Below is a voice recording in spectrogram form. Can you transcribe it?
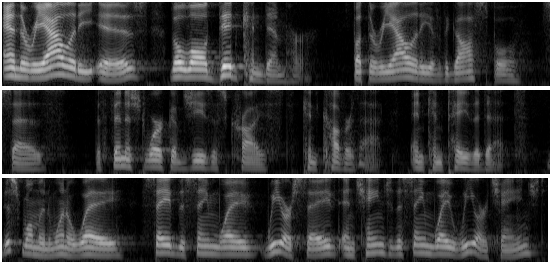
And the reality is, the law did condemn her. But the reality of the gospel says, the finished work of Jesus Christ can cover that and can pay the debt. This woman went away, saved the same way we are saved, and changed the same way we are changed.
